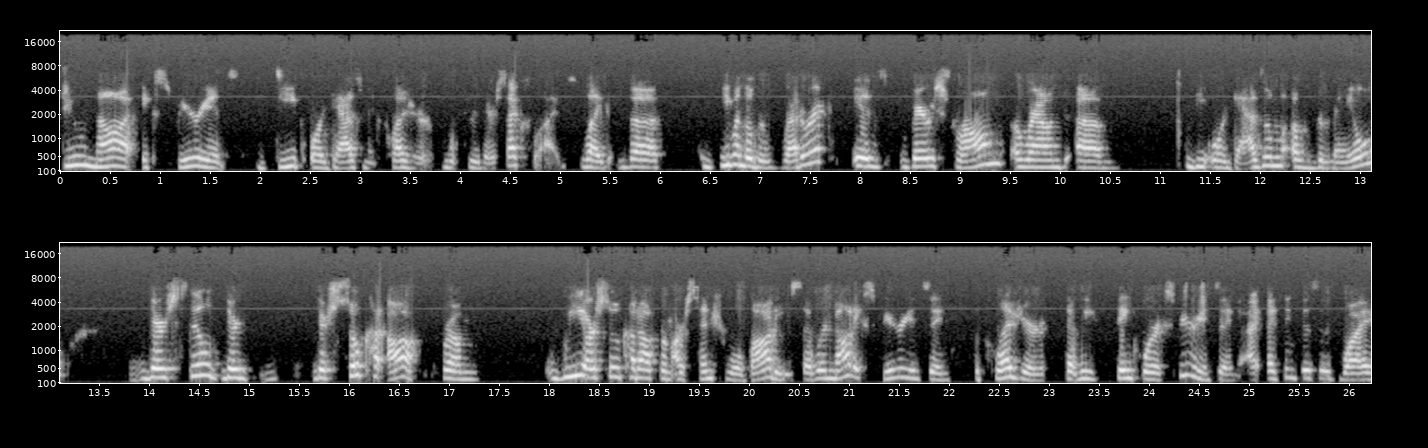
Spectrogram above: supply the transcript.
do not experience deep orgasmic pleasure through their sex lives. Like the even though the rhetoric is very strong around um, the orgasm of the male, they're still they're they're so cut off from we are so cut off from our sensual bodies that we're not experiencing the pleasure that we think we're experiencing. I, I think this is why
